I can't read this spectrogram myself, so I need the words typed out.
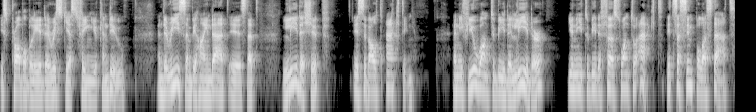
is probably the riskiest thing you can do. And the reason behind that is that leadership is about acting. And if you want to be the leader, you need to be the first one to act. It's as simple as that.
